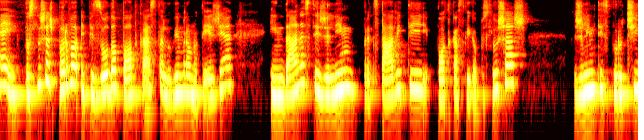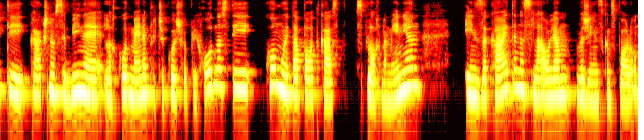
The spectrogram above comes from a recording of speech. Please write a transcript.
Hej, poslušaj prvo epizodo podcasta Lovim ravnotežje in danes ti želim predstaviti podcast, ki ga poslušaš želim ti sporočiti, kakšne vsebine lahko od mene pričakuješ v prihodnosti, komu je ta podcast sploh namenjen in zakaj te naslavljam v ženskem spolu.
